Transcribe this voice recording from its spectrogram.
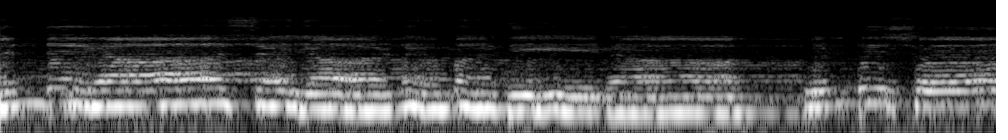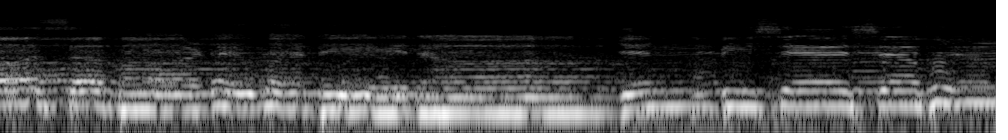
എന്റെ ആശയാണ് മദീന. എന്റെ ശ്വാസമാണ് മദീന. എൻ വിശേഷവും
